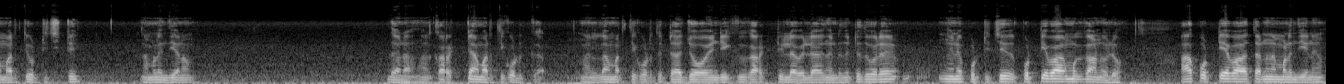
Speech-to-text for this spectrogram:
അമർത്തി ഒട്ടിച്ചിട്ട് നമ്മൾ എന്ത് ചെയ്യണം? ഇതാണ് കറക്റ്റ് അമർത്തി കൊടുക്കുക. നല്ല അമർത്തി കൊടുത്തിട്ട് ആ ജോയിന്റേക്ക് കറക്റ്റ് ലെവലാകുന്നുണ്ട് എന്നിട്ട് ഇതുപോലെ ഇങ്ങനെ പൊട്ടിച്ച് പൊട്ടിയ ഭാഗം നമുക്ക് കാണുമല്ലോ. ആ പൊട്ടിയ ഭാഗത്താണ് നമ്മൾ എന്ത് ചെയ്യുന്നത്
